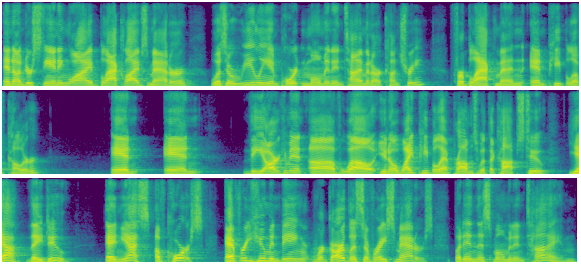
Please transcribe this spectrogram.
and understanding why Black Lives Matter was a really important moment in time in our country for black men and people of color. And and the argument of, well, you know, white people have problems with the cops too. Yeah, they do. And yes, of course, every human being regardless of race matters. But in this moment in time,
